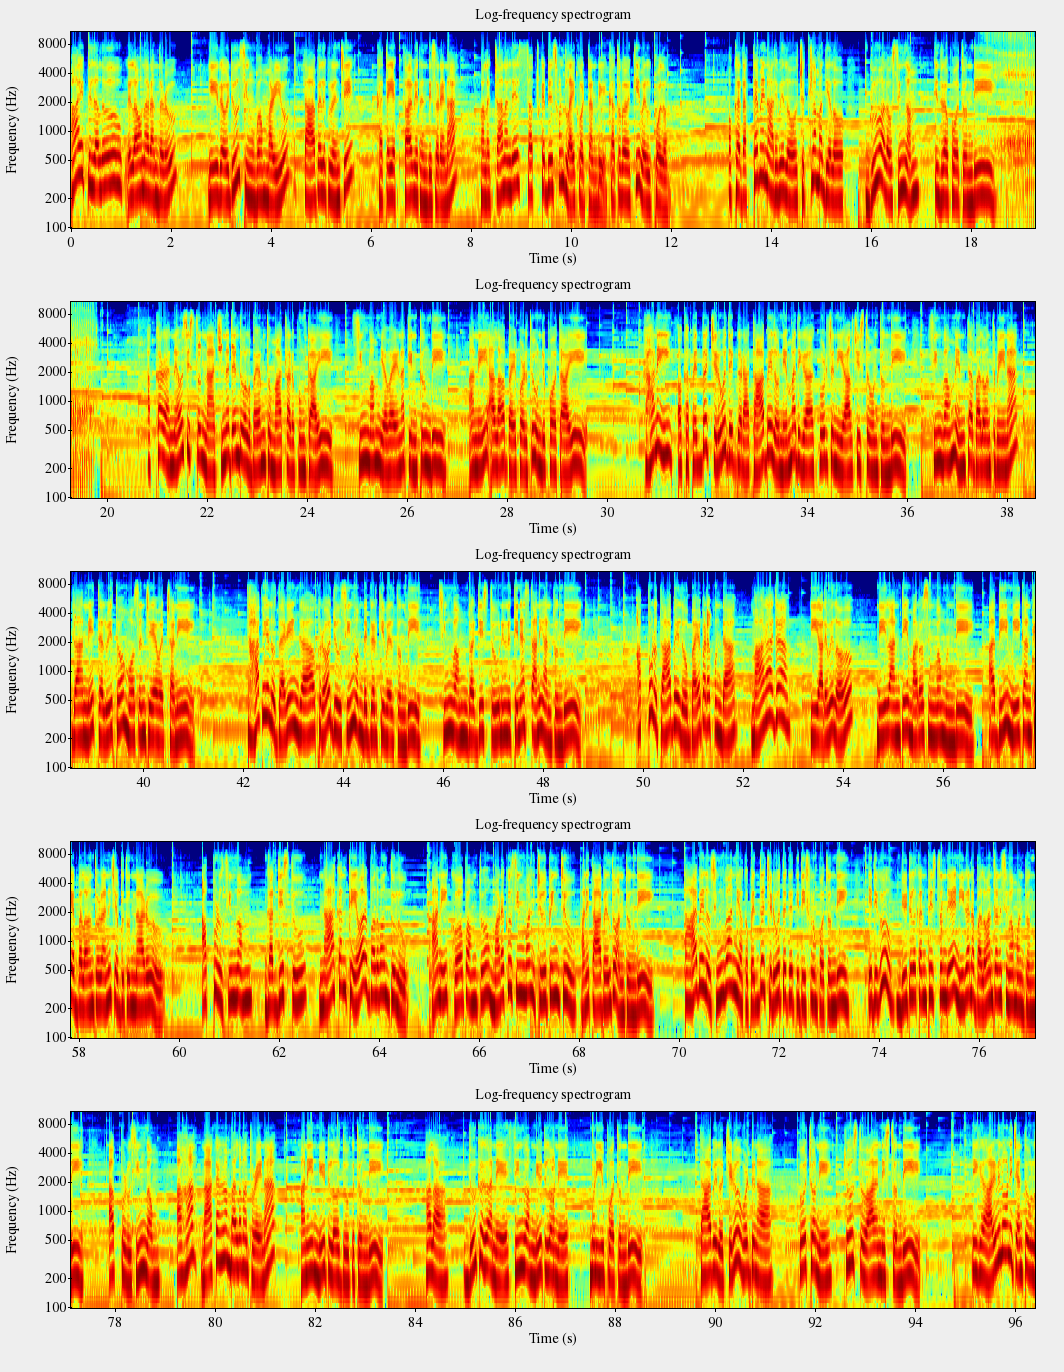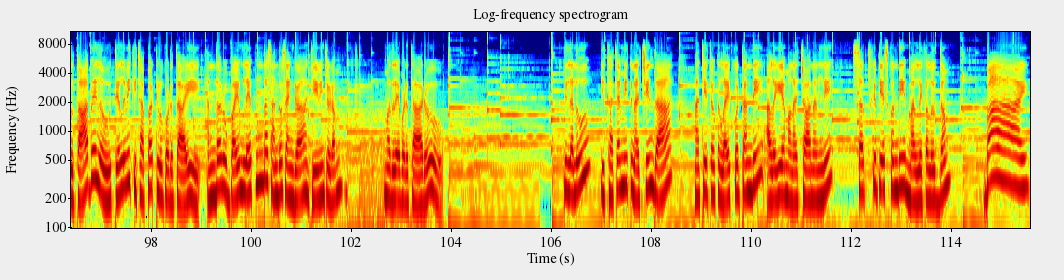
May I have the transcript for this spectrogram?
Hi పిల్లలు ఎలా ఉన్నారు అందరూ? ఈరోజు సింహం మరియు తాబేల గురించి కథ ఎక్కువ వినండి సరేనా? మన ఛానల్ని సబ్స్క్రైబ్ చేసుకుని లైక్ కొట్టండి. కథలోకి వెళ్ళిపోదాం. ఒక దట్టమైన అడవిలో చెట్ల మధ్యలో గుహలో సింహం నిద్రపోతుంది. అక్కడ నివసిస్తున్న చిన్న జంతువులు భయంతో మాట్లాడుకుంటాయి. సింహం ఎవరైనా తింటుంది అని అలా భయపడుతూ ఉండిపోతాయి. కానీ ఒక పెద్ద చెరువు దగ్గర తాబేలు నెమ్మదిగా కూర్చుని ఆల్చిస్తూ ఉంటుంది. సింహం ఎంత బలవంతమైన దాన్ని తెలివితో మోసం చేయవచ్చని. తాబేలు ధైర్యంగా ఒకరోజు సింహం దగ్గరికి వెళ్తుంది. సింహం గర్జిస్తూ నిన్ను తినేస్తాని అంటుంది. అప్పుడు తాబేలు భయపడకుండా మహారాజా ఈ అడవిలో నీలాంటి మరో సింహం ఉంది. అది మీకంటే బలవంతుడని చెబుతున్నారు. అప్పుడు సింహం గర్జిస్తూ నాకంటే ఎవరు బలవంతులు? అని కోపంతో మరొక సింహాన్ని చూపించు అని తాబేలుతో అంటుంది. తాబేలు సింహాన్ని ఒక పెద్ద చెరువు దగ్గరికి తీసుకుని పోతుంది. ఇదిగో నీటిలో కనిపిస్తుందే నీగన బలవంతుని సింహం అంటుంది. అప్పుడు సింహం ఆహా నాకన్నా బలవంతుడైనా? అని నీటిలో దూకుతుంది. అలా దూకగానే సింహం నీటిలోనే మునిగిపోతుంది. తాబేలు చెడు ఒడ్డున కూర్చొని చూస్తూ ఆనందిస్తుంది. ఇక అడవిలోని జంతువులు తాబేలు తెలివికి చప్పట్లు కొడతాయి. అందరూ భయం లేకుండా సంతోషంగా జీవించడం మొదలుపెడతారు. పిల్లలు ఈ కథ మీకు నచ్చిందా? నచ్చితే ఒక లైక్ కొట్టండి అలాగే మన ఛానల్ని సబ్స్క్రైబ్ చేసుకోండి. మళ్ళీ కలుద్దాం. బాయ్!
